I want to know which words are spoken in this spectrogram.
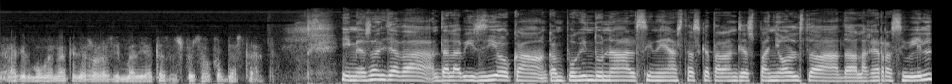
en aquell moment, en aquelles hores immediates després del cop d'estat. I més enllà de, de la visió que, que en puguin donar els cineastes catalans i espanyols de, de la Guerra Civil,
